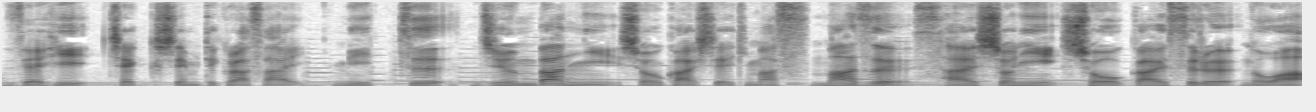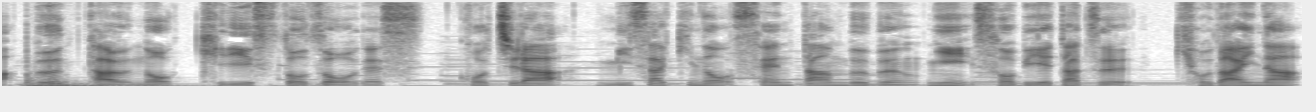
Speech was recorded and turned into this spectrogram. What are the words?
ぜひチェックしてみてください。3つ順番に紹介していきます。まず最初に紹介するのはブンタウのキリスト像です。こちら岬の先端部分にそびえ立つ巨大な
